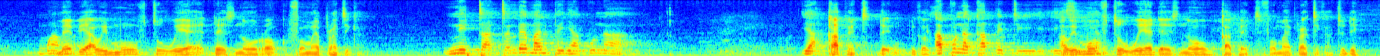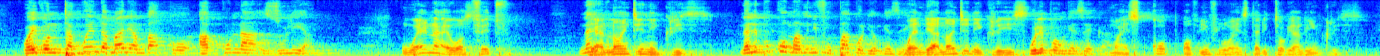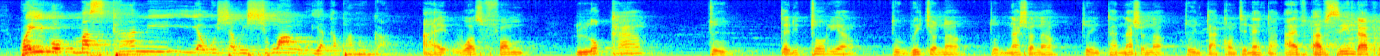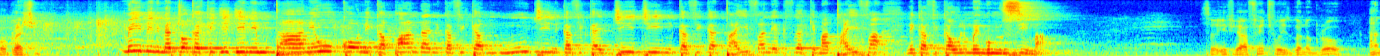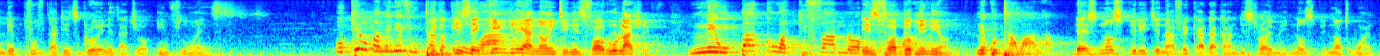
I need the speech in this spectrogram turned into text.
Mwamba. Maybe I will move to where there's no rock for my practical. nitatembea mahali penye hakuna ya Carpet. The- Because hakuna carpet Is, I will move to where there is no carpet for my practical today. kwa hivyo nitakwenda mahali ambako hakuna zulia When I was faithful, Nani? the anointing increased. nalipokuwa mwaminifu upako uliongezeka When the anointing increased, ulipoongezeka my scope of influence territorially increased. kwa hivyo maskani ya ushawishi wangu yakapanuka I was from local to territorial to regional to national to international to intercontinental. I've, I've seen that progression. mimi nimetoka kijijini mtaani huko nikapanda nikafika mji nikafika jiji nikafika taifa nikafika kimataifa nikafika ulimwengu mzima So if you are faithful, it's going to grow. And the proof that it's growing is that your influence. ukiwa mwaminifu utakuwa. it's a kingly anointing, it's for rulership, ni upako wa kifalme wa it's for kutawala. dominion. ni kutawala There's no spirit in Africa that can destroy me. No spirit, not one.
